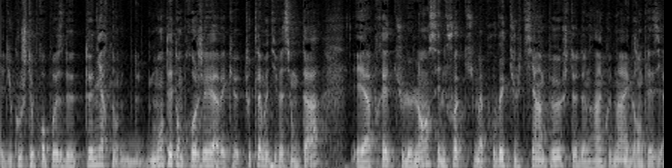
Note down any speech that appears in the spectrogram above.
Et du coup, je te propose de tenir de monter ton projet avec euh, toute la motivation que tu as. Et après, tu le lances. Et une fois que tu m'as prouvé que tu le tiens un peu, je te donnerai un coup de main avec grand plaisir.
